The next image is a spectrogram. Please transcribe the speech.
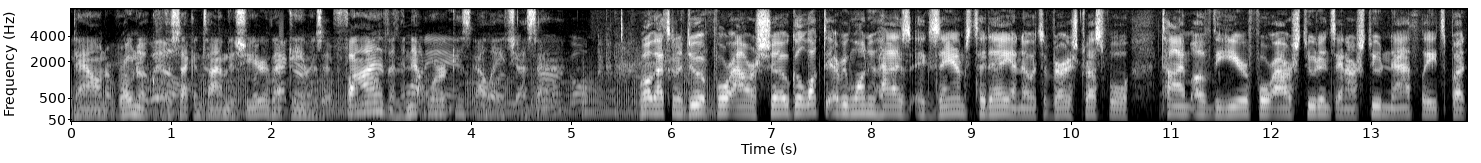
down Roanoke for the second time this year. That game is at 5, and the network is LHSN. Well, that's going to do it for our show. Good luck to everyone who has exams today. I know it's a very stressful time of the year for our students and our student athletes, but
